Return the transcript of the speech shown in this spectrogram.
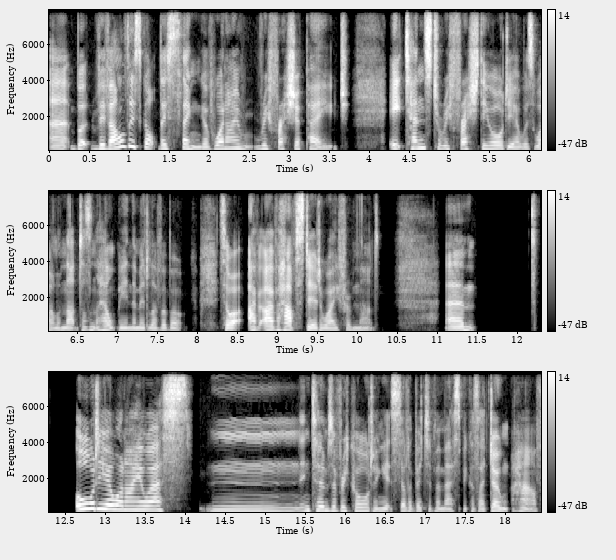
Uh, but Vivaldi's got this thing of when I refresh a page, it tends to refresh the audio as well, and that doesn't help me in the middle of a book. So I've, I have steered away from that. Um, audio on iOS, mm, in terms of recording, it's still a bit of a mess because I don't have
